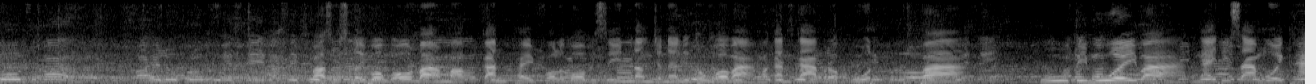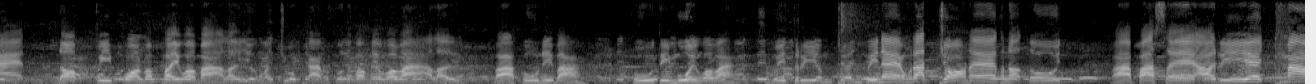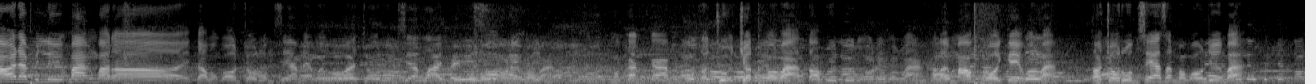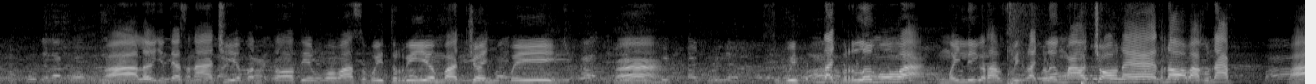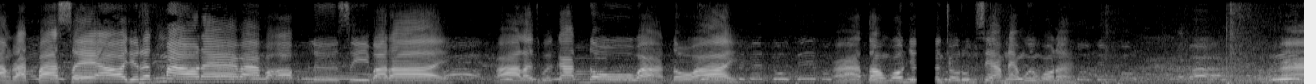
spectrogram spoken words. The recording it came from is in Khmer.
កូនស្មាបាទ Hello from USA បាទសេបាទសួស្តីបងប្អូនបាទមកកាន់ page Volleyball PC និង channel YouTube របស់បាទមកកាន់ការប្រកួតបាទគូទី1បាទថ្ងៃទី31ខែ10 2020បាទបាទឥឡូវយើងមកជួបការប្រកួតរបស់គ្នាបាទឥឡូវបាទគូនេះបាទគូទី1បាទបាទសវីត្រៀមចេញពីណែអង្រាត់ចោះណែថ្នាក់តូច បាទប៉ាសេឲ្យរៀចមកហើយណាពីលើបាំងបាទហើយតើបងប្អូនចូលរួម share ម្នាក់មួយបាទចូលរួម share live page follow របស់នេះបាទមកកាន់ការប្រកួតដ៏ជក់ចិត្តបាទបាទតោះវឺតវឺតរបស់នេះបាទឥឡូវមកក្រោយគេបាទបាទតោះចូលរួម share សិនបងប្អូនយើងបាទបាទឥឡូវយើងទស្សនាជាបន្តទៀតបងបាទសវីត្រៀមបាទចេញពីបាទសវីផ្ដាច់ប្រលឹងបងបាទមិញលីក៏ថាសវីផ្ដាច់ប្រលឹងមកចោះណែថ្នាក់បាទគូណាប់ បាទរ៉ាត់ប៉ាសេឲ្យទីរិតមកណែបាទប្រអប់លឺស៊ីបាទហើយបាទឥឡូវធ្វើការដូរបាទដូរហើយបាទតោះបងប្អូនយើងចូលរួម share ម្នាក់មួយបងប្អូនណាបា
